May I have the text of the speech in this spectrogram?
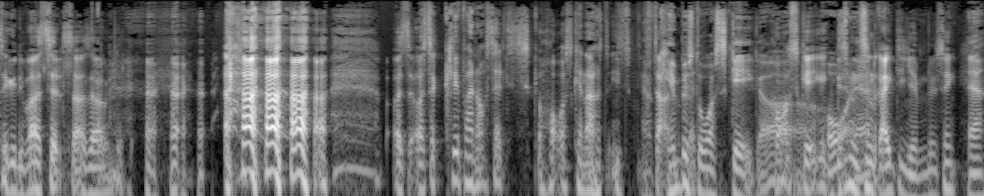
Så kan de bare selv slås om det. og, så, og så klipper han også alt hår, skal han i starten. Kæmpe store skæg og hår, skæg, ikke? Hår, ligesom ja. sådan rigtig hjemløs, ikke? Ja.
